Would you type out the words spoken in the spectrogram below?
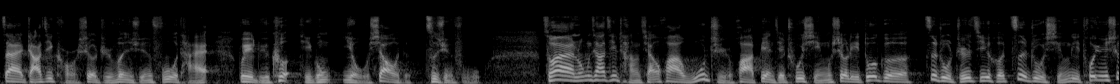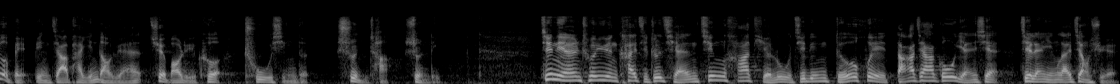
在闸机口设置问询服务台，为旅客提供有效的咨询服务。此外，龙嘉机场强化无纸化便捷出行，设立多个自助值机和自助行李托运设备，并加派引导员，确保旅客出行的顺畅顺利。今年春运开启之前，京哈铁路吉林德惠达家沟沿线接连迎来降雪，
